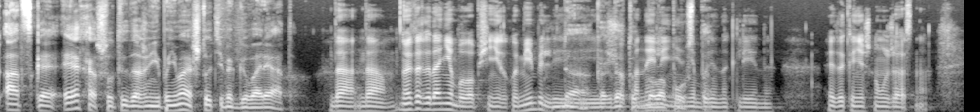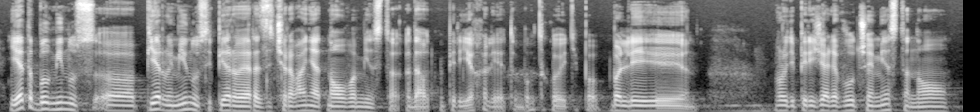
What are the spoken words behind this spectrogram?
адское эхо, что ты даже не понимаешь, что тебе говорят. Да, да. Но это когда не было вообще никакой мебели, Да, и когда еще панели было не, не были наклеены. Это, конечно, ужасно. И это был минус, э, первый минус и первое разочарование от нового места. Когда вот мы переехали, это был такой, типа, блин, вроде переезжали в лучшее место, но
